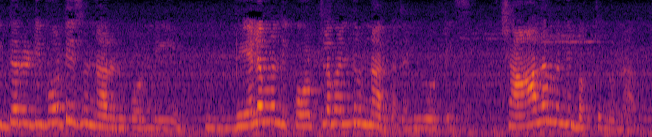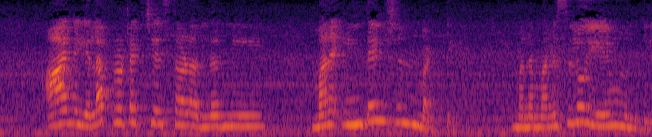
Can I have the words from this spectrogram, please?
ఇద్దరు డివోటీస్ ఉన్నారనుకోండి వేల మంది కోట్ల మంది ఉన్నారు కదా డివోటీస్ చాలా మంది భక్తులు ఉన్నారు. ఆయన ఎలా ప్రొటెక్ట్ చేస్తాడు అందరినీ? మన ఇంటెన్షన్ బట్టి మన మనసులో ఏముంది?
